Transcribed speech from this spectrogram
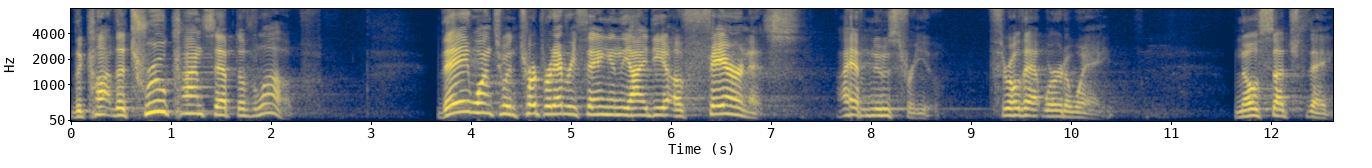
the, con- the true concept of love. They want to interpret everything in the idea of fairness. I have news for you. Throw that word away. No such thing.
